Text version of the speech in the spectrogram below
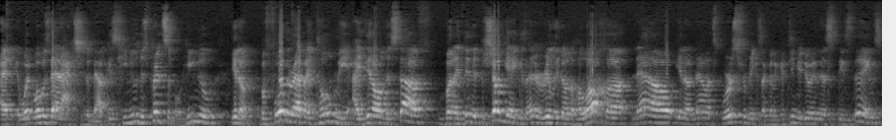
And what, what was that action about? Because he knew this principle. He knew, you know, before the rabbi told me I did all this stuff, but I did it b'shogeg because I didn't really know the halacha. Now, you know, now it's worse for me because I'm going to continue doing this, these things.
